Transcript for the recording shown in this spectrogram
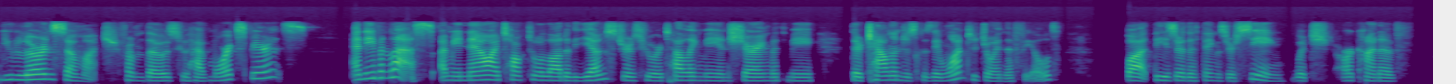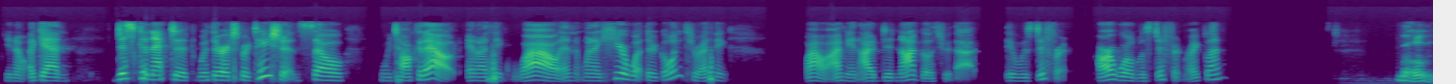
you learn so much from those who have more experience and even less i mean now i talk to a lot of the youngsters who are telling me and sharing with me their challenges because they want to join the field but these are the things they're seeing which are kind of you know, again, disconnected with their expectations. So we talk it out. And I think, wow. And when I hear what they're going through, I think, wow, I mean, I did not go through that. It was different. Our world was different, right, Glenn? Well,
